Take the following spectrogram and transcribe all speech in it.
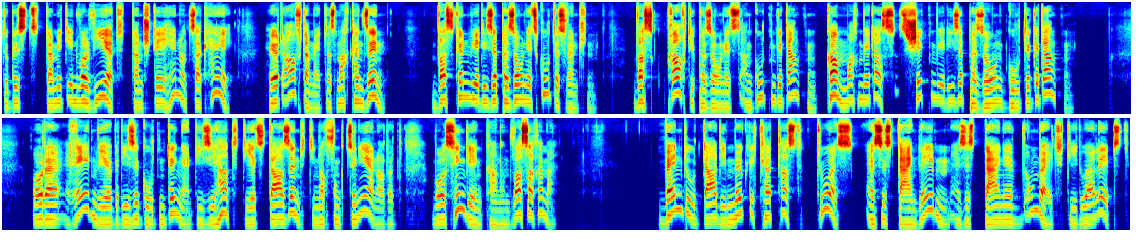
Du bist damit involviert. Dann steh hin und sag, hey, hört auf damit, das macht keinen Sinn. Was können wir dieser Person jetzt Gutes wünschen? Was braucht die Person jetzt an guten Gedanken? Komm, machen wir das. Schicken wir dieser Person gute Gedanken. Oder reden wir über diese guten Dinge, die sie hat, die jetzt da sind, die noch funktionieren oder wo es hingehen kann und was auch immer. Wenn du da die Möglichkeit hast, tu es. Es ist dein Leben, es ist deine Umwelt, die du erlebst.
